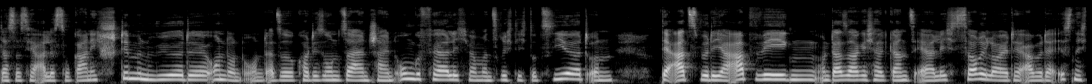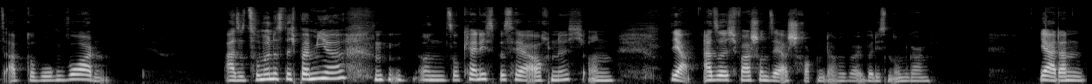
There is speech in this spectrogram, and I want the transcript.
dass es ja alles so gar nicht stimmen würde und und und. Also Cortison sei anscheinend ungefährlich, wenn man es richtig doziert und der Arzt würde ja abwägen und da sage ich halt ganz ehrlich, sorry Leute, aber da ist nichts abgewogen worden. Also zumindest nicht bei mir und so kenne ich es bisher auch nicht und ja, also ich war schon sehr erschrocken darüber über diesen Umgang. Ja, dann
